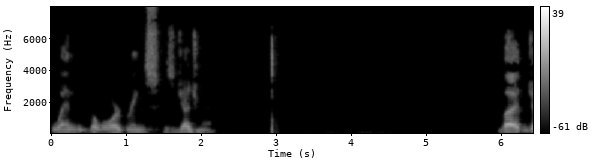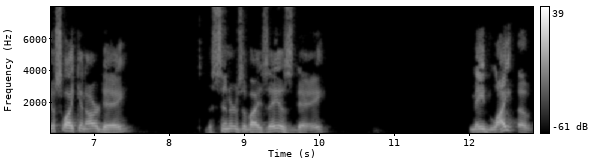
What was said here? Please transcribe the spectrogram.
when the Lord brings his judgment. But just like in our day, the sinners of Isaiah's day made light of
